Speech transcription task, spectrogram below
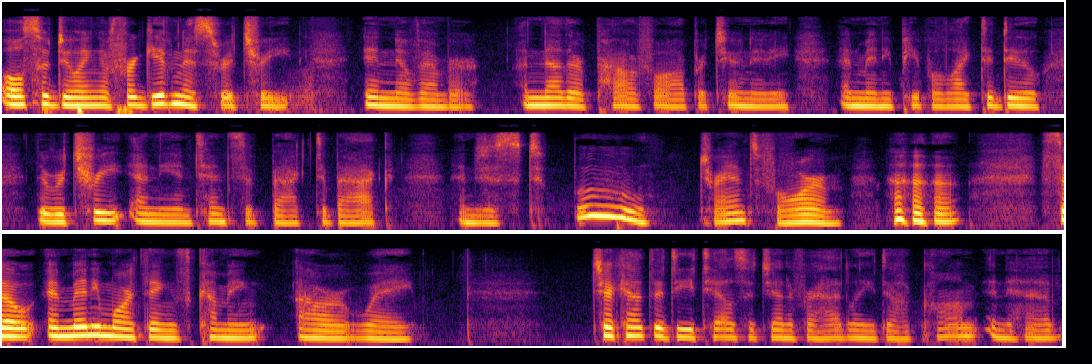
Also, doing a forgiveness retreat in November. Another powerful opportunity, and many people like to do the retreat and the intensive back to back and just, woo, transform. so, and many more things coming our way. Check out the details at jenniferhadley.com and have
